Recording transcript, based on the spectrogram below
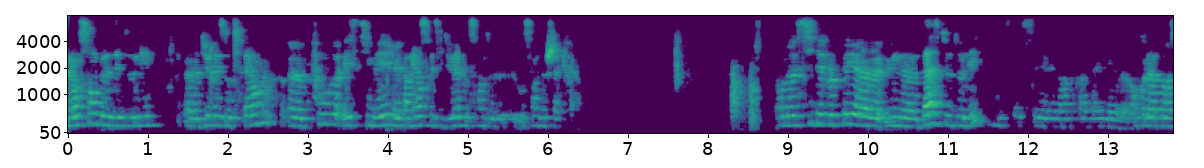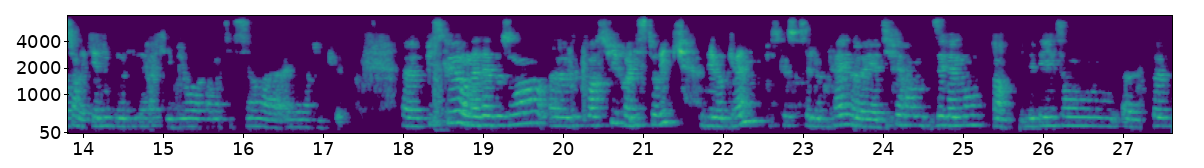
l'ensemble des données du réseau de ferme pour estimer les variances résiduelles au sein de, chaque ferme. On a aussi développé une base de données. c'est un travail en collaboration avec Yannick de Oliveira, qui est bioinformaticien à, à l'énergie euh, puisqu'on avait besoin euh, de pouvoir suivre l'historique des graines, puisque sur ces graines, euh, il y a différents événements, enfin, les paysans peuvent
